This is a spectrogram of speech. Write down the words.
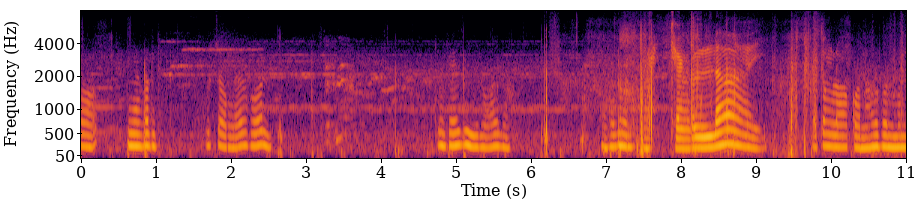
ก็เนี่ยก็ก็สองแล้วทุกคนต้องใช้สี่ร้อยเหรอ นะครับทุกคนไปแข่งกันเลยก็ต้องรอก่อนนะครับทุกคนมัน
